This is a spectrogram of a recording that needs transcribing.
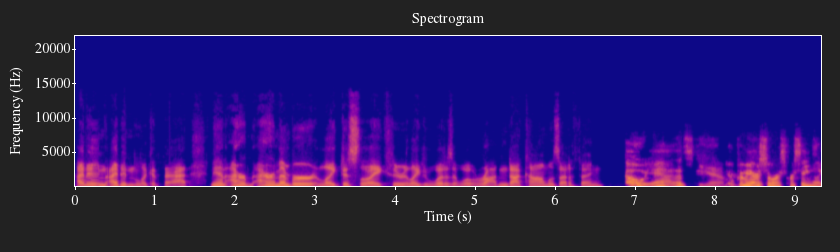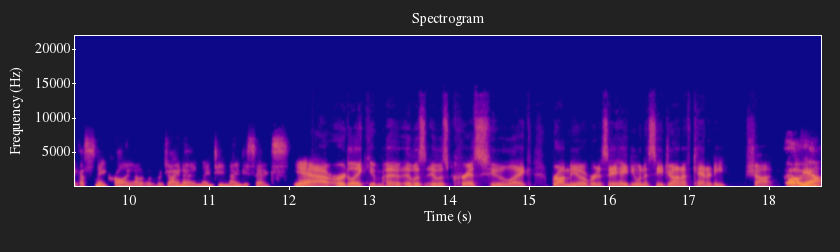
I didn't. I didn't look at that, man. I re- I remember like just like like what is it? What Rotten.com was that a thing? Oh yeah, that's Yeah, your premier source for seeing like a snake crawling out of a vagina in 1996. yeah, or like it was it was Chris who like brought me over to say, hey, do you want to see John F. Kennedy shot? Oh yeah,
